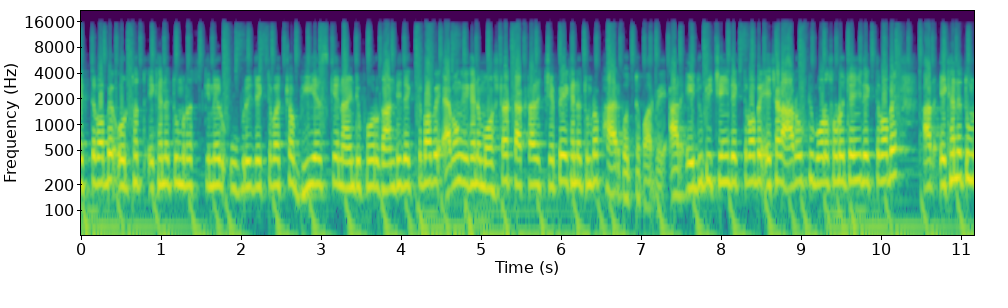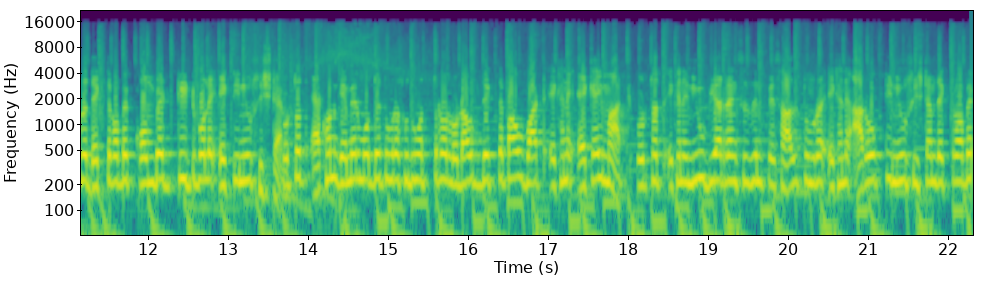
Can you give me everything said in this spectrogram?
দেখতে পাবে, অর্থাৎ এখানে তোমরা স্ক্রিনের উপরে দেখতে পাচ্ছ ভিএসকে নাইনটি ফোর গানটি দেখতে পাবে এবং এখানে মস্টার ট্রাক্টারে চেপে এখানে তোমরা ফায়ার করতে পারবে। আর এই দুটি চেঞ্জ দেখতে পাবে, এছাড়া আরও একটি বড় সড়ো চেঞ্জ দেখতে পাবে, আর এখানে তোমরা দেখতে পাবে কমবেট ট্রিট বলে একটি নিউ সিস্টেম অর্থাৎ এখন গেমের মধ্যে তোমরা শুধুমাত্র লোড আউট দেখতে পাও বাট এখানে একই মার্চ অর্থাৎ এখানে new year rank season special তোমরা এখানে আরও একটি নিউ সিস্টেম দেখতে পাবে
